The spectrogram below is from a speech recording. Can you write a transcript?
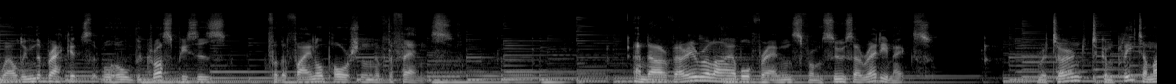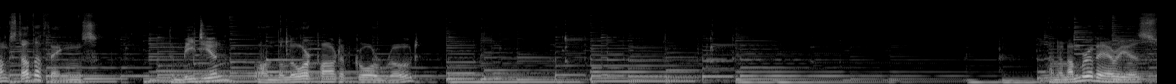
welding the brackets that will hold the cross pieces for the final portion of the fence. And our very reliable friends from Sousa Ready Mix returned to complete amongst other things the median on the lower part of Gore Road and a number of areas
